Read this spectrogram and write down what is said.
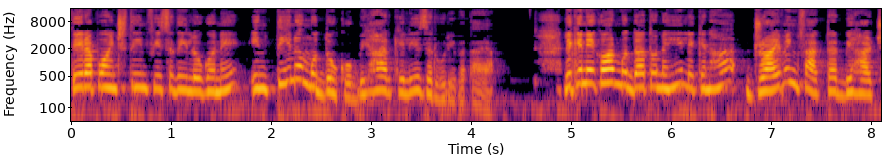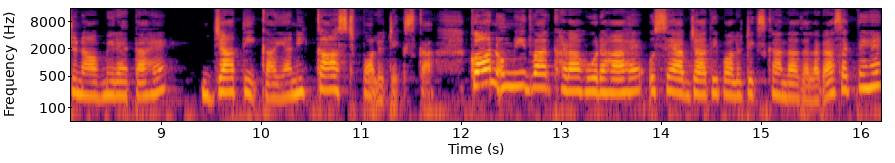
तेरह प्वाइंट तीन फ़ीसदी लोगों ने इन तीनों मुद्दों को बिहार के लिए ज़रूरी बताया। लेकिन एक और मुद्दा तो नहीं, लेकिन हाँ ड्राइविंग फैक्टर बिहार चुनाव में रहता है, जाति का, यानी कास्ट पॉलिटिक्स का। कौन उम्मीदवार खड़ा हो रहा है, उससे आप जाति पॉलिटिक्स का अंदाज़ा लगा सकते हैं,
